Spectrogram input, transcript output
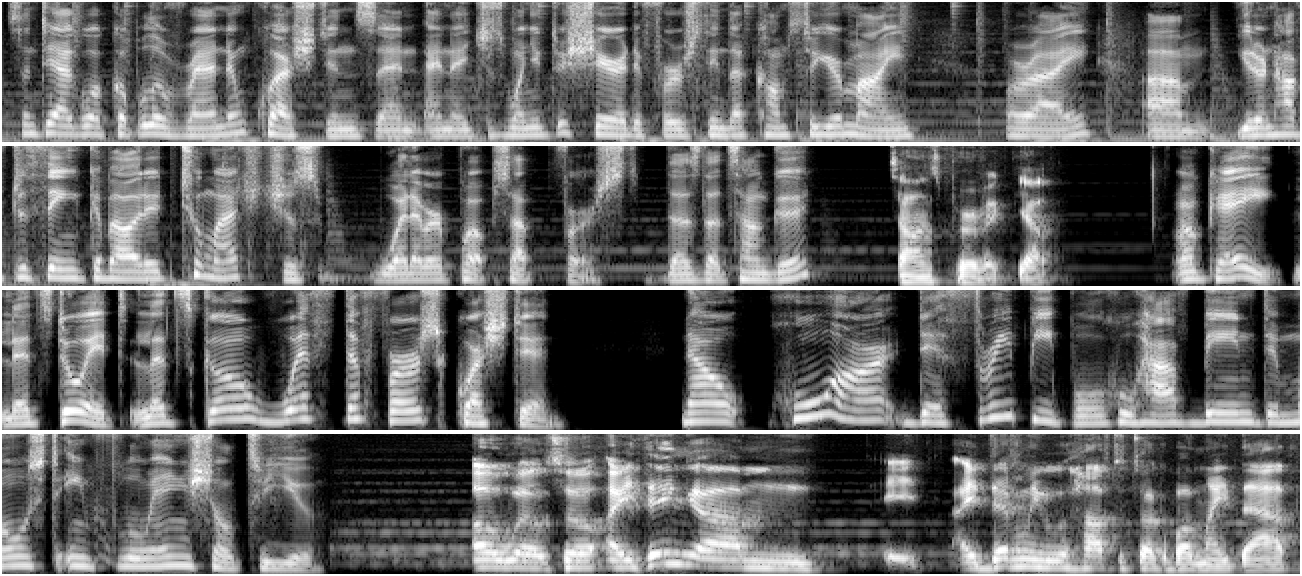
Santiago, a couple of random questions, and, and I just want you to share the first thing that comes to your mind all right. Um, you don't have to think about it too much, just whatever pops up first. Does that sound good? Sounds perfect. Yeah. Okay, let's do it. Let's go with the first question. Now, who are the three people who have been the most influential to you? Oh, well, so I think um, I definitely will have to talk about my dad.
